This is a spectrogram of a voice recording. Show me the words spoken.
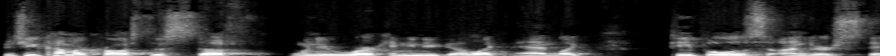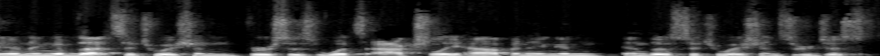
but you come across this stuff when you're working, and you go like, man, like people's understanding of that situation versus what's actually happening in in those situations are just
